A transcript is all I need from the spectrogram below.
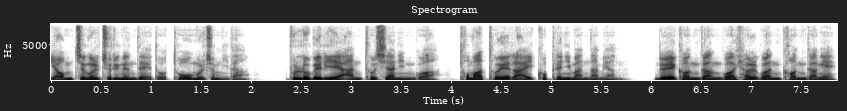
염증을 줄이는 데에도 도움을 줍니다. 블루베리의 안토시아닌과 토마토의 라이코펜이 만나면 뇌 건강과 혈관 건강에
